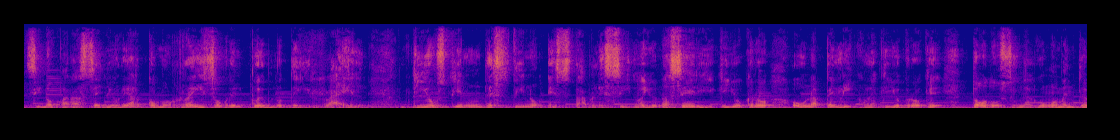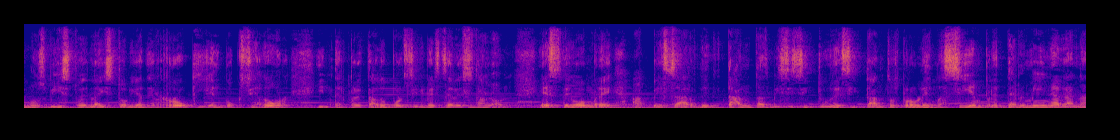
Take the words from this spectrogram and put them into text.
sino para señorear como rey sobre el pueblo de Israel. Dios tiene un destino establecido. Hay una serie que yo creo, o una película que yo creo que todos en algún momento hemos visto, es la historia de Rocky, el boxeador, interpretado por Sylvester Stallone. Este hombre, a pesar de tantas vicisitudes y tantos problemas, siempre termina ganando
